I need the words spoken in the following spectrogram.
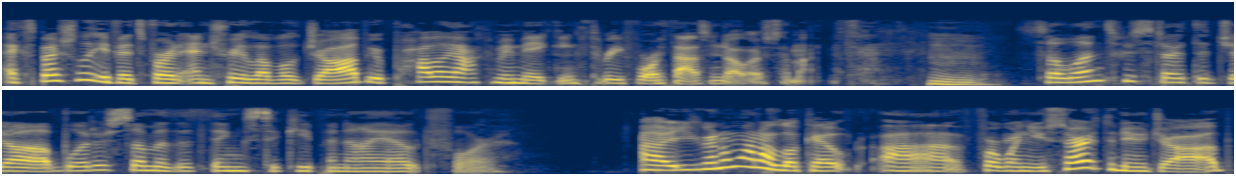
Especially if it's for an entry level job, you're probably not going to be making three, four thousand dollars a month. So once we start the job, what are some of the things to keep an eye out for? Uh, you're going to want to look out uh, for when you start the new job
